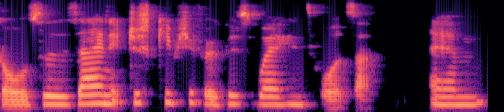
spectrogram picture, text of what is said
goals for the day, and it just keeps you focused, working towards that. Um,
